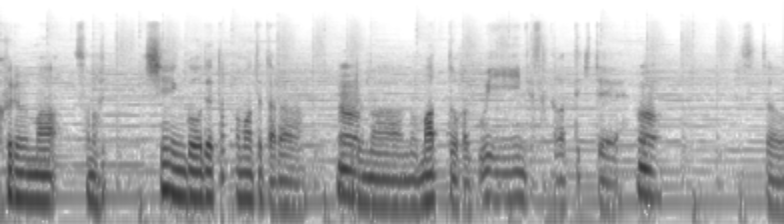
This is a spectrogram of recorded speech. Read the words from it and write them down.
車その信号で止まってたらうん。車のマットがグイーンって下がってきてうん「So,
